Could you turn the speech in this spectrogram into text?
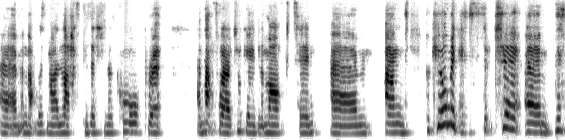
um, and that was my last position as corporate. And that's where I took over the marketing. Um, and procurement is such a, um, there's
